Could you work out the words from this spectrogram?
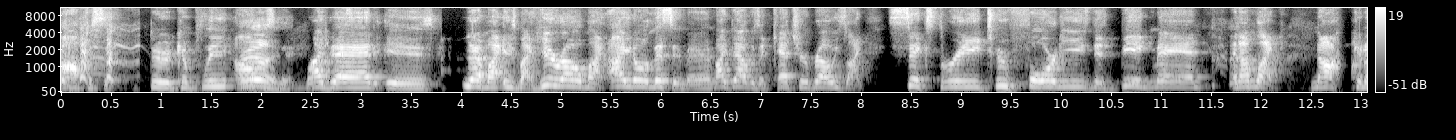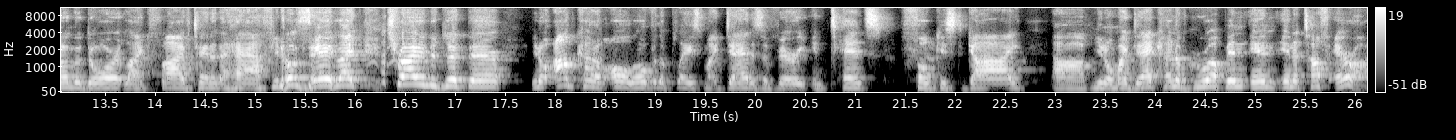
Opposite. Dude complete opposite. Really? my dad is yeah my he's my hero my idol. Listen man my dad was a catcher bro. He's like 6'3 240s this big man. And i'm like knocking on the door at like five, 10 and a half, you know what I'm saying? Like trying to get there. You know, I'm kind of all over the place. My dad is a very intense, focused guy. Uh, you know, my dad kind of grew up in in in a tough era.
